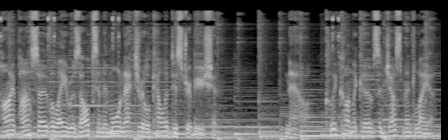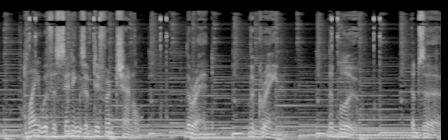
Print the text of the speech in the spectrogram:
High Pass Overlay results in a more natural color distribution. Now, click on the Curves Adjustment layer. Play with the settings of different channel. The red, the green, the blue. Observe.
